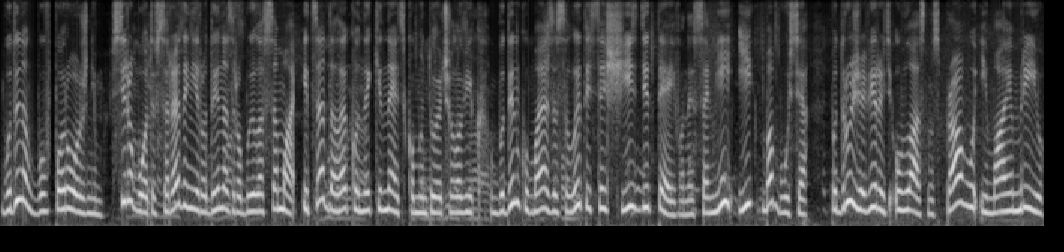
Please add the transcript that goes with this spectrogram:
Будинок був порожнім. Всі роботи всередині родина зробила сама, і це далеко не кінець, коментує чоловік. В будинку має заселитися шість дітей. Вони самі і бабуся. Подружжя вірить у власну справу і має мрію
